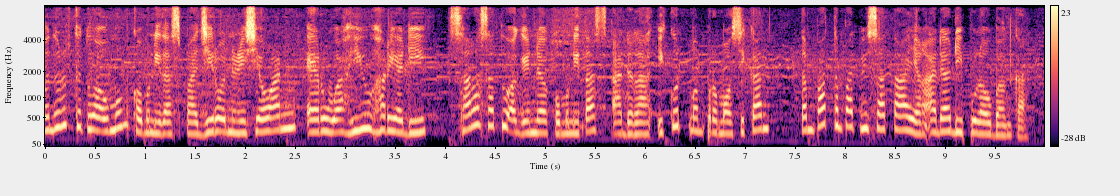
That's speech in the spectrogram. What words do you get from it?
Menurut Ketua Umum Komunitas Pajero Indonesia One, R. Wahyu Haryadi, salah satu agenda komunitas adalah ikut mempromosikan tempat-tempat wisata yang ada di Pulau Bangka.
